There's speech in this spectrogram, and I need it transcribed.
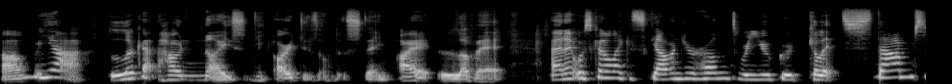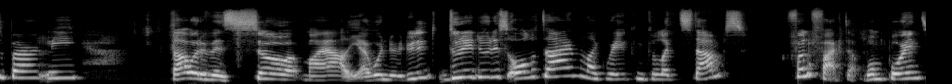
Um, but yeah, look at how nice the art is of this thing. I love it. And it was kind of like a scavenger hunt where you could collect stamps, apparently. That would have been so up my alley. I wonder, do they, do they do this all the time? Like where you can collect stamps? Fun fact, at one point,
